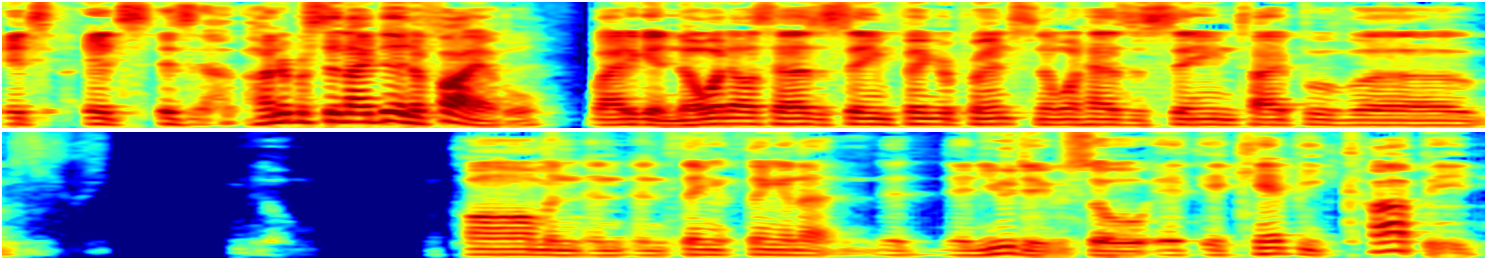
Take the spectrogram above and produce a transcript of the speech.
it's it's it's 100 percent identifiable, right? Again, no one else has the same fingerprints, no one has the same type of uh, palm and, and, and thing thing that than you do, so it, it can't be copied.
